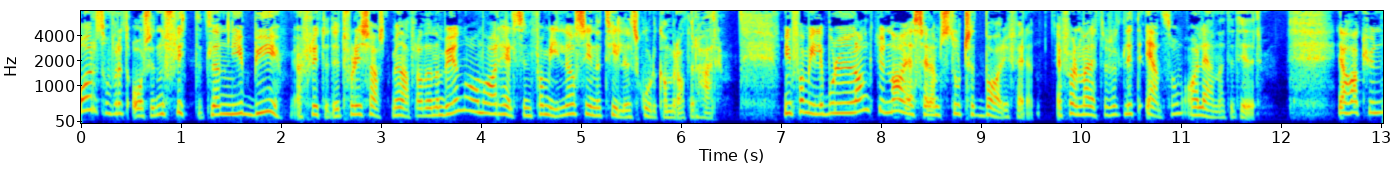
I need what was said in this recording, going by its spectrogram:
år som for et år siden flyttet til en ny by. Jeg flyttet dit fordi kjæresten min er fra denne byen, og han har hele sin familie og sine tidligere skolekamerater her. Min familie bor langt unna, og jeg ser dem stort sett bare i ferien. Jeg føler meg rett og slett litt ensom og alene til tider. Jeg har kun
